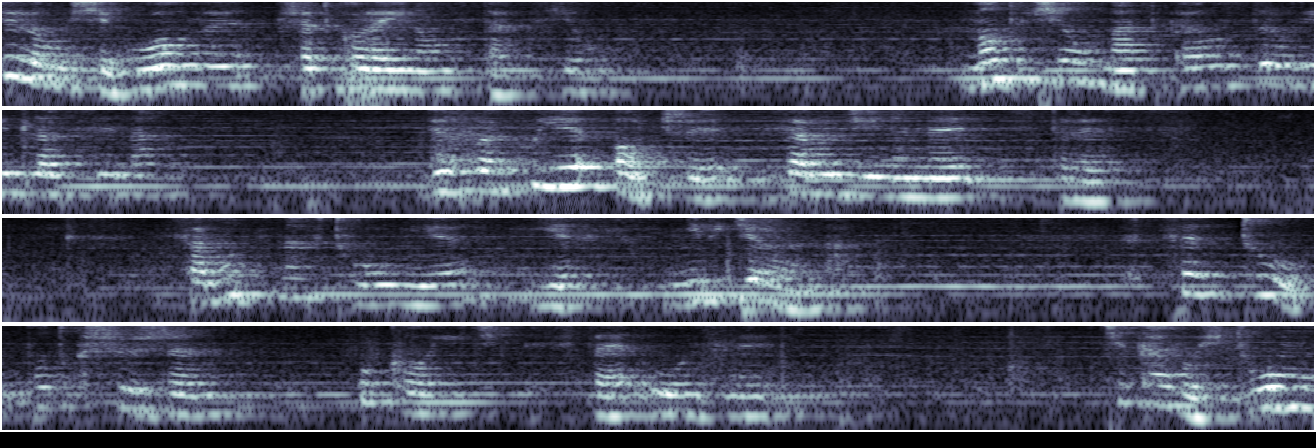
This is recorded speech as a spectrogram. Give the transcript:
Chylą się głowy przed kolejną stacją. Modli się matka o zdrowie dla syna. Wypłakuje oczy za rodzinny stres. Samotna w tłumie jest niewidzialna. Chce tu pod krzyżem ukoić swe łzy. Ciekawość tłumu,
